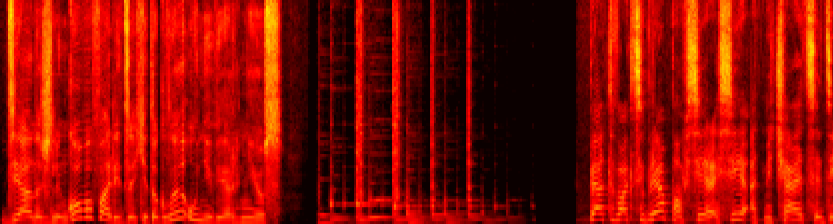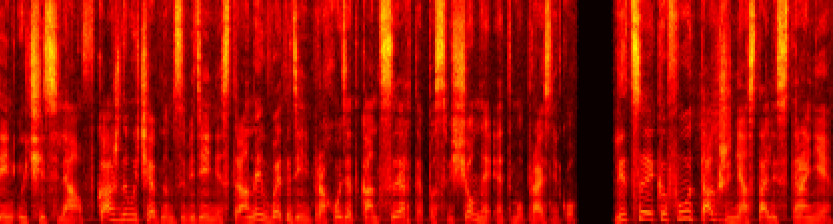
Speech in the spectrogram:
Диана Жленкова, Фарид Захитоглы, Универ News. 5 октября по всей России отмечается День учителя. В каждом учебном заведении страны в этот день проходят концерты, посвященные этому празднику. Лицеи КФУ также не остались в стороне.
